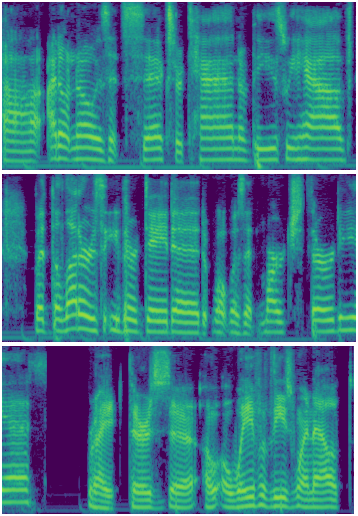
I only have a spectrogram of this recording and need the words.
uh, I don't know is it six or ten of these we have, but the letters either dated what was it March 30th. Right. There's a, a wave of these went out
